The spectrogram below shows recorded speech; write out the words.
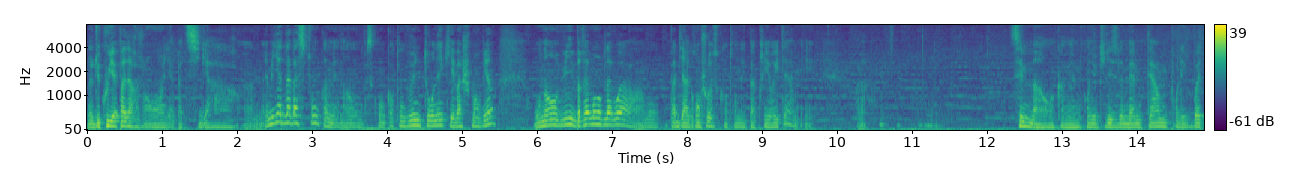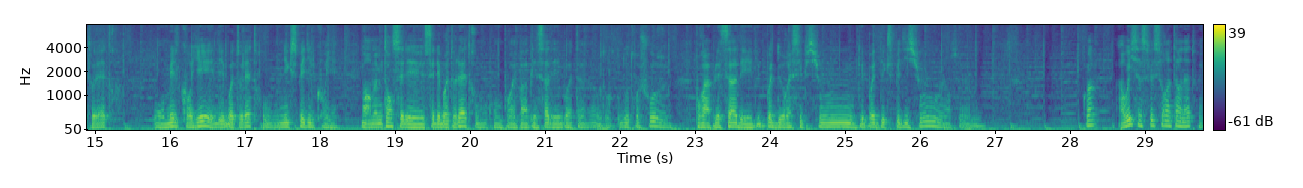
Du coup, il n'y a pas d'argent, il n'y a pas de cigares, euh, mais il y a de la baston quand même, hein, parce que quand on veut une tournée qui est vachement bien, on a envie vraiment de l'avoir. Hein. Bon, on peut pas dire grand-chose quand on n'est pas prioritaire, mais voilà. C'est marrant quand même qu'on utilise le même terme pour les boîtes aux lettres où on met le courrier et des boîtes aux lettres où on expédie le courrier. Bon, en même temps, c'est des, boîtes aux lettres, donc on pourrait pas appeler ça des boîtes euh, d'autres choses. On pourrait appeler ça des, boîtes de réception ou des boîtes d'expédition. Quoi? Ah oui, ça se fait sur internet, oui.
